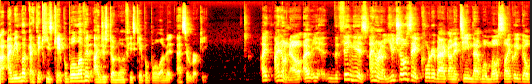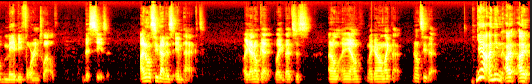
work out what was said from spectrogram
i I mean look i think he's capable of it i just don't know if he's capable of it as a rookie I, I don't know. I mean, the thing is, I don't know. You chose a quarterback on a team that will most likely go maybe four and twelve this season. I don't see that as impact. Like I don't get it. like that's just I don't you know like I don't like that. I don't see that. Yeah i mean i i,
